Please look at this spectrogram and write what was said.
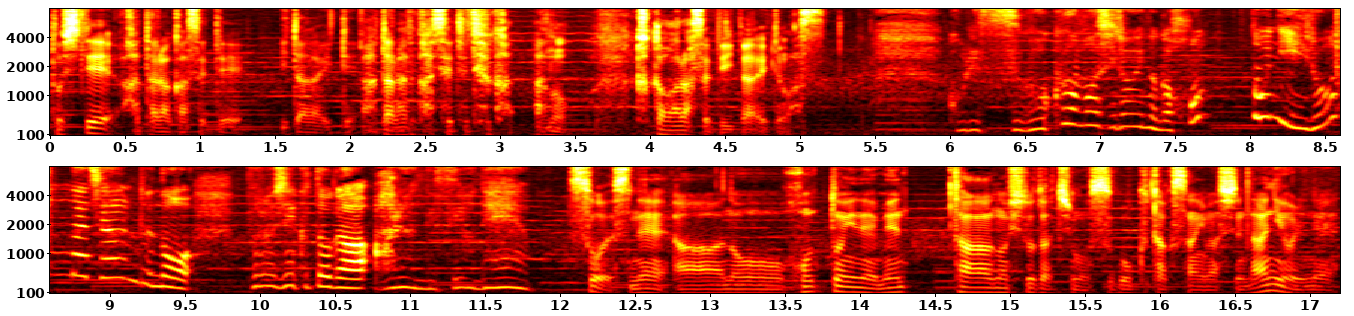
として働かせていただいて働かせてというかあの関わらせていただいてます。これすごく面白いのが本当にいろんなジャンルのプロジェクトがあるんですよね。そうですね。あの本当にねメンターの人たちもすごくたくさんいまして何よりね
